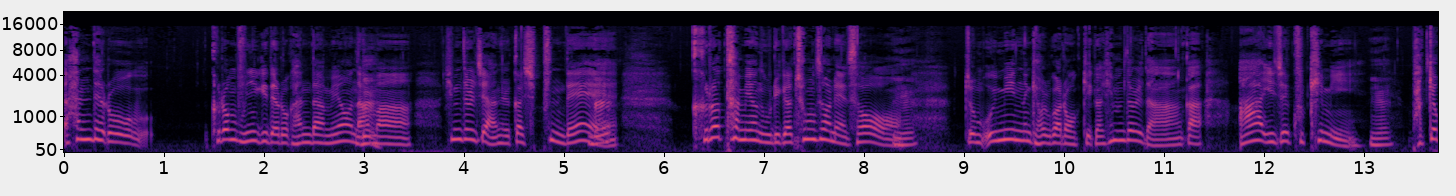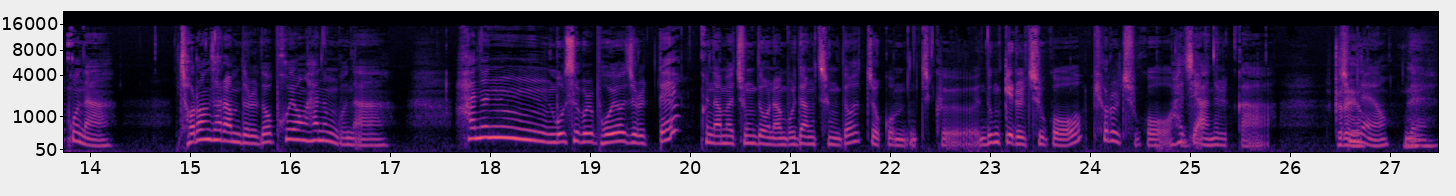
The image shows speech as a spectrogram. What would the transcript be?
한 대로 그런 분위기대로 간다면 네. 아마 힘들지 않을까 싶은데 네. 그렇다면 우리가 총선에서 예. 좀 의미 있는 결과를 얻기가 힘들다. 그러니까 아 이제 국힘이 예. 바뀌었구나. 저런 사람들도 포용하는구나. 하는 모습을 보여줄 때 그나마 중도나 무당층도 조금 그 눈길을 주고 표를 주고 하지 않을까 그래요. 싶네요. 네. 네.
